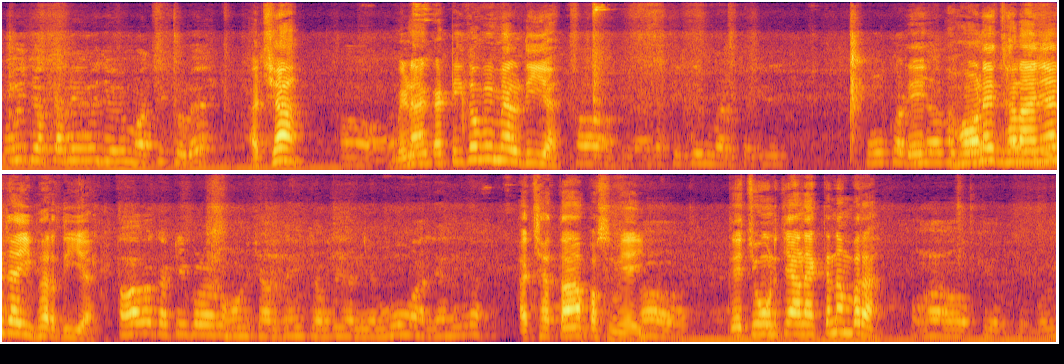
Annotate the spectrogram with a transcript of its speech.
ਕੋਈ ਚੱਕਰ ਨਹੀਂ ਉਹ ਜਿਵੇਂ ਮਾਚੀ ਕੋਲੇ ਅੱਛਾ। ਹਾਂ। ਬਿਨਾ ਕੱਟੀ ਤੋਂ ਵੀ ਮਿਲਦੀ ਆ? ਹਾਂ ਬਿਨਾਂ ਕੱਟੀ ਦੀ ਮਿਲ ਪੈਂਦੀ ਉਹ ਤੇ ਕੱਟੀ ਆ ਹੁਣ ਇਹ ਥਣਾਈਆਂ ਜਾਈ ਫਿਰਦੀ ਆ? ਆਹ ਵਾ ਕੱਟੀ ਕੋਲ ਹੁਣ ਛੱਡ ਦੇਣੀ ਚਾਹੁੰਦੀ ਜਾਂਦੀ ਆ। ਮੂੰਹ ਮਾਰ ਜਾਂਦੀ ਨਾ। ਅੱਛਾ ਤਾਂ ਪਸਮਿਆਈ। ਹਾਂ। ਤੇ ਚੂਣ ਚਾਣ ਇੱਕ ਨੰਬਰ ਆ? ਹਾਂ ਓਕੇ ਓਕੇ ਕੋਈ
